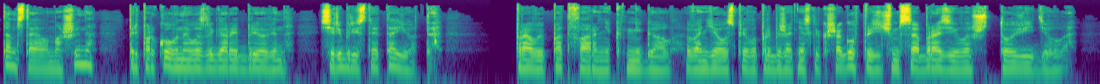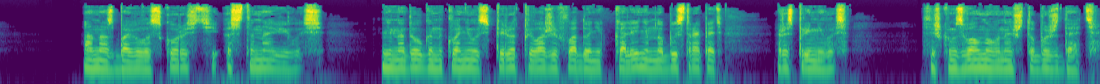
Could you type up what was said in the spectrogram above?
Там стояла машина, припаркованная возле горы бревен, серебристая «Тойота». Правый подфарник мигал. Ванья успела пробежать несколько шагов, прежде чем сообразила, что видела. Она сбавила скорость и остановилась. Ненадолго наклонилась вперед, приложив ладони к коленям, но быстро опять распрямилась. Слишком взволнованная, чтобы ждать.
